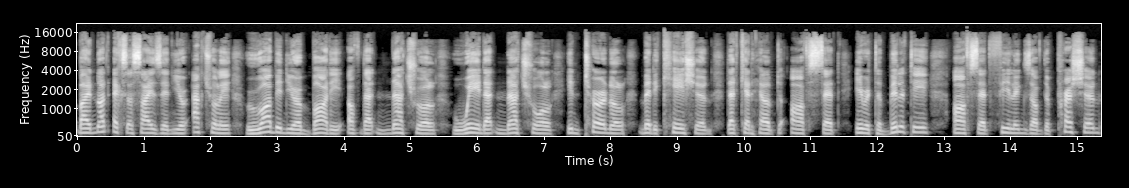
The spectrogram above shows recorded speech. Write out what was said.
by not exercising, you're actually robbing your body of that natural way, that natural internal medication that can help to offset irritability, offset feelings of depression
